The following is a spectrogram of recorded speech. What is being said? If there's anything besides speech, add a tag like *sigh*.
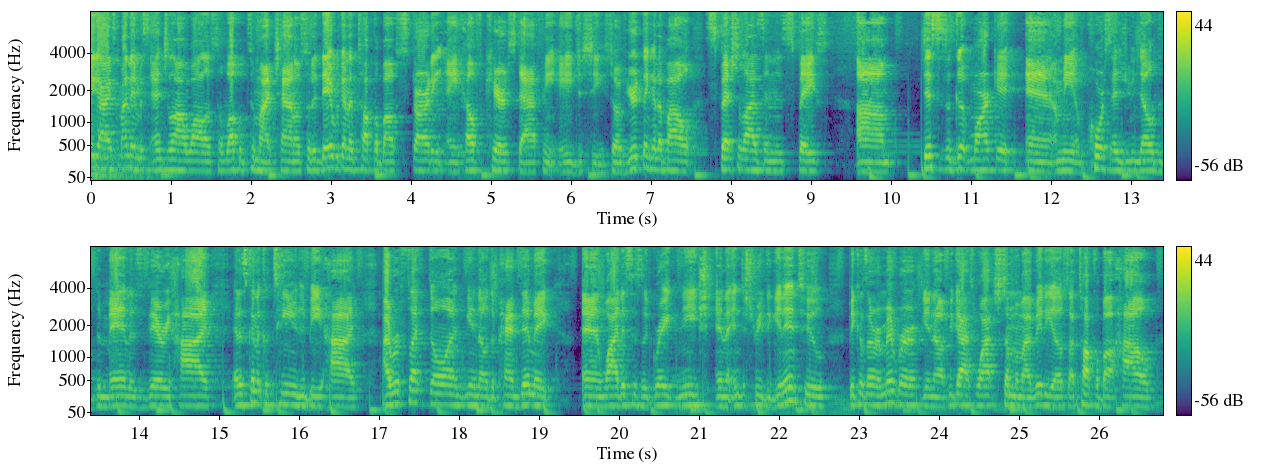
Hey guys, my name is Aijalon Wallace and welcome to my channel. So today we're going to talk about starting a healthcare staffing agency. So if you're thinking about specializing in this space, um, this is a good market. And I mean, of course, as you know, the demand is very high and it's going to continue to be high. I reflect on, you know, the pandemic and why this is a great niche in the industry to get into because I remember, you know, if you guys watch some of my videos, I talk about how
